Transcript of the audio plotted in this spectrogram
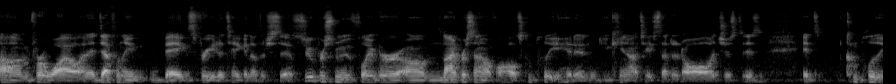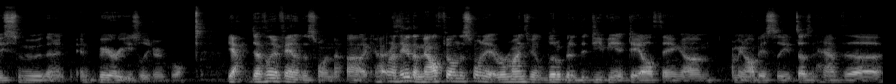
um, for a while, and it definitely begs for you to take another sip. Super smooth flavor. Um, nine percent alcohol is completely hidden. You cannot taste that at all. It just is. It's completely smooth and, and very easily drinkable. Yeah, definitely a fan of this one. Uh, I think of the mouthfeel on this one, it reminds me a little bit of the Deviant Dale thing. Um, I mean, obviously, it doesn't have the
